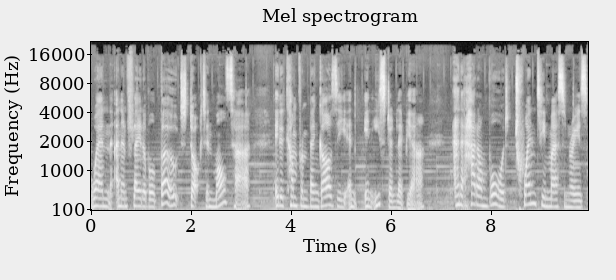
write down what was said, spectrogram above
when an inflatable boat docked in Malta, it had come from Benghazi in, in eastern Libya and it had on board 20 mercenaries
